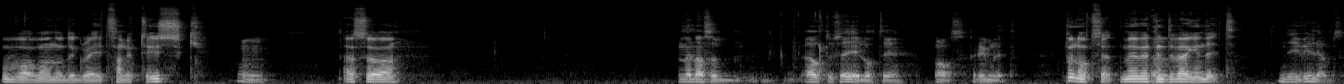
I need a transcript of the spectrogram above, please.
och vara one of the greats. Han är tysk. Mm. Alltså... Men alltså, allt du säger låter ju asrimligt. På något sätt, men jag vet Ja. inte vägen dit. Det är Williams.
